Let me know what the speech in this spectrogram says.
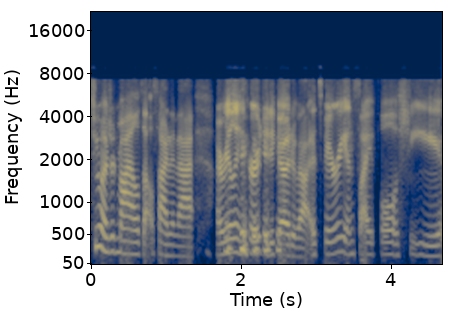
200 miles outside of that, I really encourage you to go to that. It's very insightful. She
